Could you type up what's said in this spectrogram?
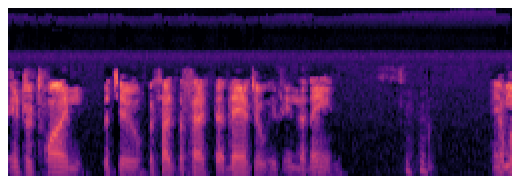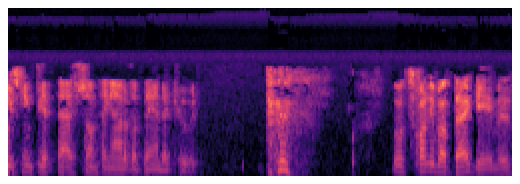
intertwine the two. Besides the fact that banjo is in the name. Maybe And you can get that something out of a Bandicoot. What's funny about that game is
